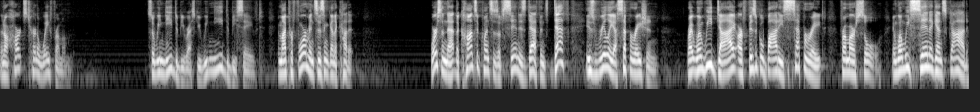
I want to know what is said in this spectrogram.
and our hearts turn away from Him. So we need to be rescued. We need to be saved. And my performance isn't going to cut it. Worse than that, the consequences of sin is death. And death is really a separation, right? When we die, our physical bodies separate from our soul. And when we sin against God,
